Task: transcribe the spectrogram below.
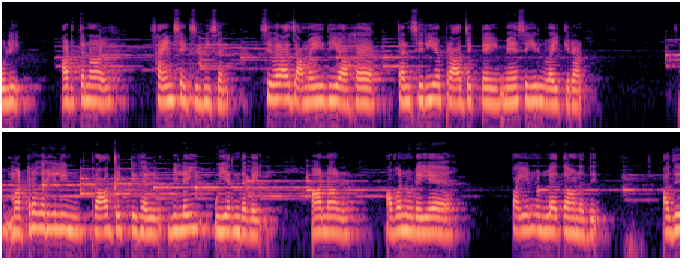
ஒளி. அடுத்த நாள் சயின்ஸ் எக்ஸிபிஷன். சிவராஜ் அமைதியாக தன் சிறிய ப்ராஜெக்டை மேசையில் வைக்கிறான். மற்றவர்களின் ப்ராஜெக்டுகள் விலை உயர்ந்தவை. ஆனால் அவனுடைய பயனுள்ளதானது. அது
